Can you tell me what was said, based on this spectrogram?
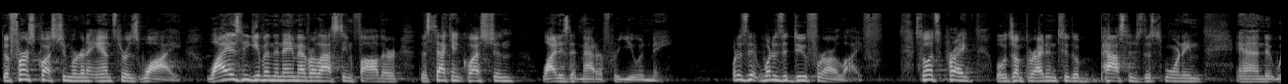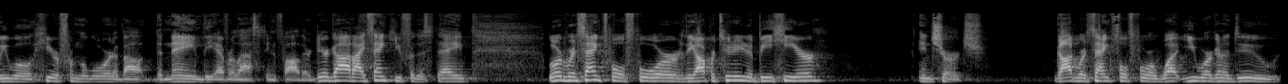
The first question we're going to answer is why? Why is he given the name everlasting father? The second question, why does it matter for you and me? What, is it, what does it do for our life? So let's pray. We'll jump right into the passage this morning and we will hear from the Lord about the name, the everlasting Father. Dear God, I thank you for this day. Lord, we're thankful for the opportunity to be here in church. God, we're thankful for what you are going to do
